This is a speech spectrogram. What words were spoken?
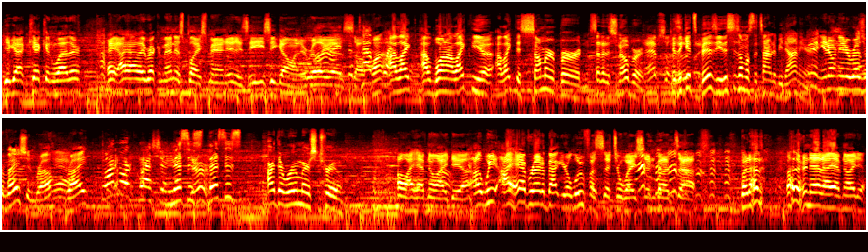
You got kicking weather. Hey, I highly recommend this place, man. It is easy going. It really is. So. One, I like I, one. I like the uh, I like the summer bird instead of the snowbird. Because it gets busy. This is almost the time to be down here. Man, you don't need a reservation, bro. Right? One more question. This is Sure. this is are the rumors true? Oh, I have no idea. Uh, we I have read about your loofah situation, but uh, but other, other than that, I have no idea.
